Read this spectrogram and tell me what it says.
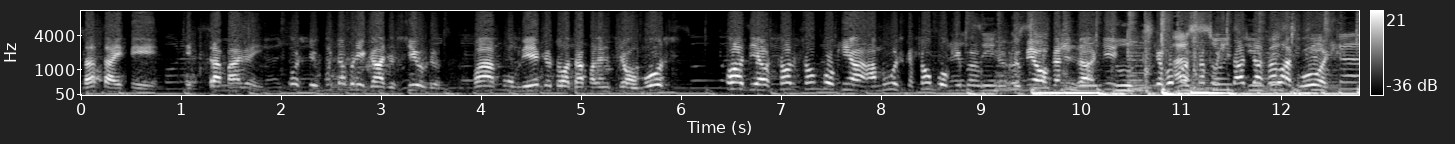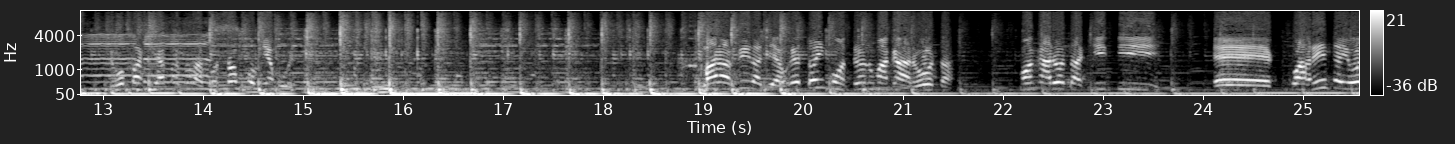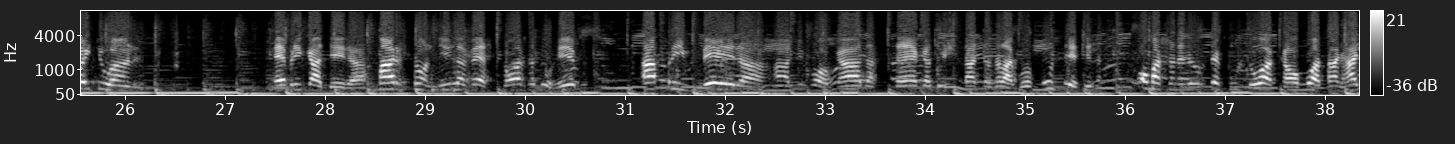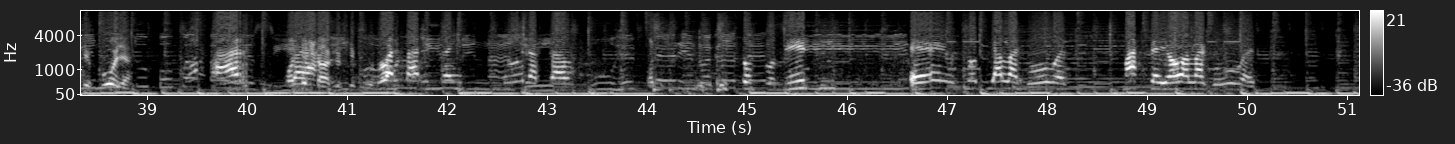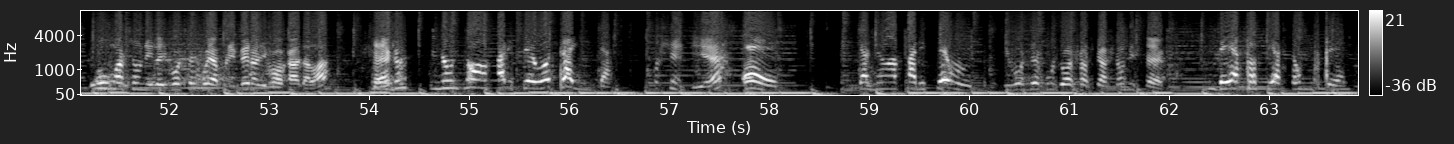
lançar esse, esse trabalho aí. Poxa, muito obrigado, Silvio. Vá comer, que eu estou atrapalhando seu almoço. Ó, Adiel, sobe só um pouquinho a, a música, só um pouquinho para eu, eu me organizar aqui. que Eu vou passar pro estado das Alagoas. Eu vou passear para as Alagoas. Só um pouquinho a música. Maravilha, Adiel. Eu estou encontrando uma garota, uma garota aqui de é, 48 anos. É brincadeira. Marsonila Versosa do Rego, a primeira advogada cega do estado das Alagoas, com certeza. Ô Marsonila, você fundou a CAL. Boa tarde, Rádio Folha. Boa tarde. Pode deixar, que eu te Boa tarde, componentes. É, eu sou de Alagoas, Maceió, Alagoas. Ô Marsonila, e você foi a primeira advogada lá? Cega? Não, não apareceu outra ainda. Oxente, é? É, já não apareceu outra. E você fundou a Associação de Cegos. Fundei a Associação de Cegos.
